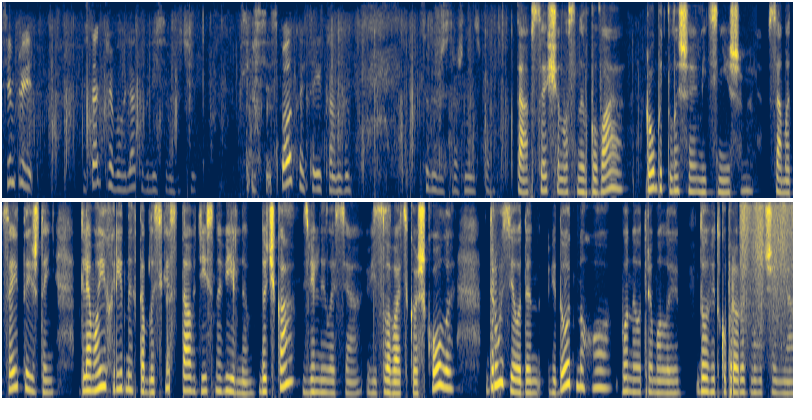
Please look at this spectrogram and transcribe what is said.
Всім привіт! Ось так треба гуляти в лісі вночі. Палкою та і камнем. Це дуже страшно насправді. Та все, що нас не вбиває, робить лише міцнішими. Саме цей тиждень для моїх рідних та близьких став дійсно вільним. Дочка звільнилася від словацької школи, друзі один від одного, вони отримали довідку про розлучення,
